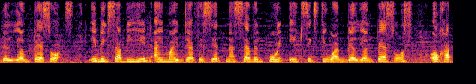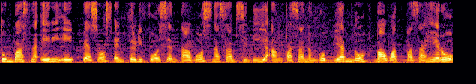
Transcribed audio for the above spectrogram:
billion pesos. Ibig sabihin ay may deficit na 7.861 billion pesos o katumbas na 88 pesos and 34 centavos na subsidiya ang pasa ng gobyerno bawat pasahero.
